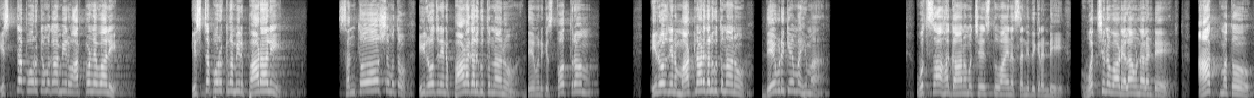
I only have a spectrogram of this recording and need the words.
ఇష్టపూర్వకముగా మీరు అర్పణలు ఇవ్వాలి ఇష్టపూర్వకంగా మీరు పాడాలి. సంతోషముతో ఈరోజు నేను పాడగలుగుతున్నాను. దేవునికి స్తోత్రం. ఈరోజు నేను మాట్లాడగలుగుతున్నాను. దేవుడికే మహిమ. ఉత్సాహగానము చేస్తూ ఆయన సన్నిధికి రండి. వచ్చిన వాడు ఎలా ఉండాలంటే ఆత్మతో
